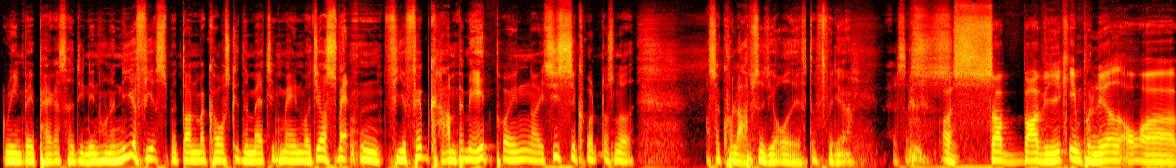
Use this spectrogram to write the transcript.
Green Bay Packers havde de i 1989 med Don McCoskey, The Magic Man, hvor de også vandt en 4-5 kampe med et point, og i sidste sekund og sådan noget. Og så kollapsede de året efter, fordi... Ja. Altså, Og så var vi ikke imponeret over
